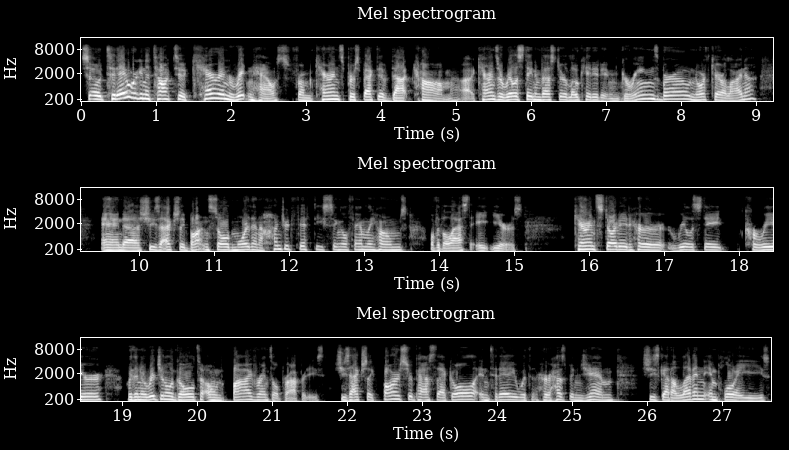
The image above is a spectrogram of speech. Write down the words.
So, today we're going to talk to Karen Rittenhouse from karensperspective.com. Uh, Karen's a real estate investor located in Greensboro, North Carolina, and uh, she's actually bought and sold more than 150 single family homes over the last eight years. Karen started her real estate career with an original goal to own five rental properties. She's actually far surpassed that goal, and today, with her husband Jim, She's got 11 employees,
